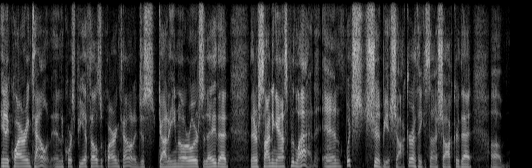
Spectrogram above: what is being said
in acquiring talent. And of course pfl's acquiring talent. I just got an email earlier today that they're signing aspen ladd and which shouldn't be a shocker. I think it's not a shocker that um,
